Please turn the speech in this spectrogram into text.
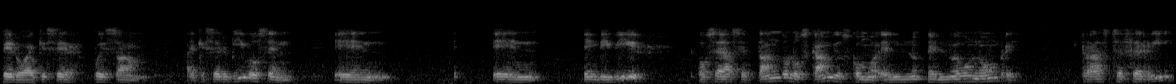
Pero hay que ser, pues, um, hay que ser vivos en, en, en, vivir, o sea, aceptando los cambios como el, el nuevo nombre, Rasteferri,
